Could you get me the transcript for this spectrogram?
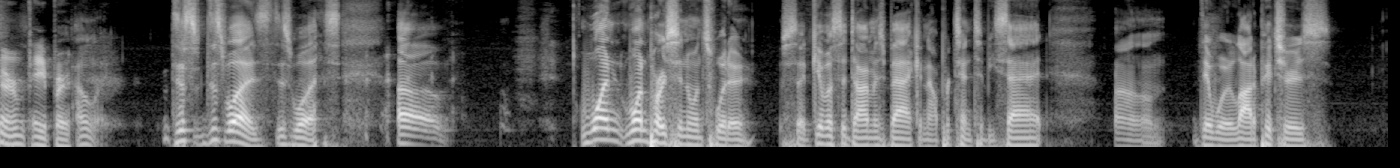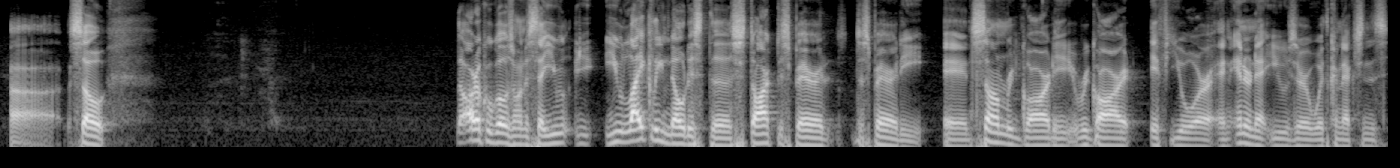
term paper. Oh my. This this was this was. Um, one one person on Twitter said, "Give us the diamonds back, and I'll pretend to be sad." Um, there were a lot of pictures. Uh, so the article goes on to say you you- you likely noticed the stark disparity disparity in some regard regard if you're an internet user with connections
